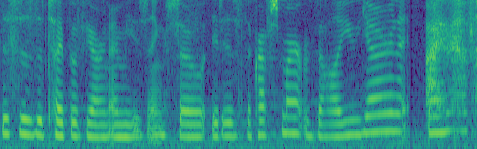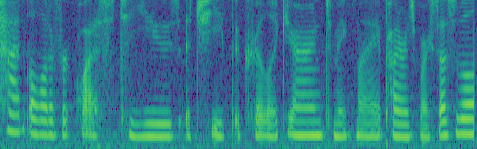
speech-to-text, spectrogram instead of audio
This is the type of yarn I'm using, so it is the Craftsmart Value yarn. I have had a lot of requests to use a cheap acrylic yarn to make my patterns more accessible.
